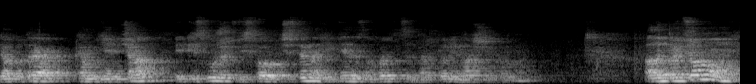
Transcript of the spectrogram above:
для потреб кам'янчан, які служать в військових частинах, які не знаходяться на території нашої громади. Але при цьому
